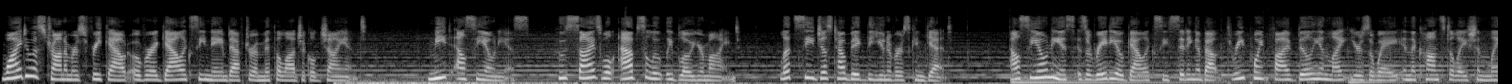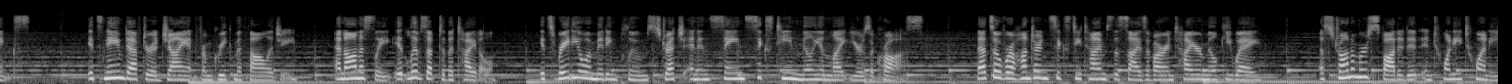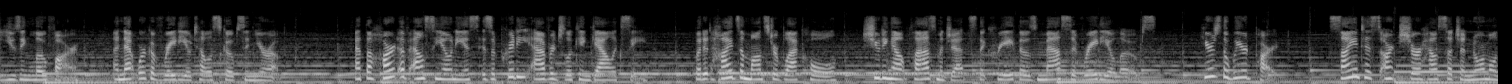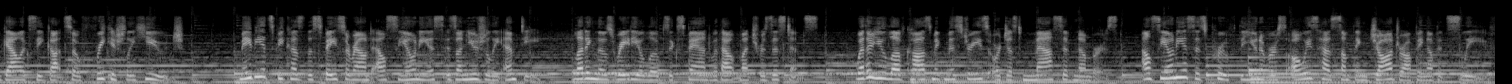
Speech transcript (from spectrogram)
Why do astronomers freak out over a galaxy named after a mythological giant? Meet Alcyoneus, whose size will absolutely blow your mind. Let's see just how big the universe can get. Alcyoneus is a radio galaxy sitting about 3.5 billion light-years away in the constellation Lynx. It's named after a giant from Greek mythology, and honestly, it lives up to the title. Its radio-emitting plumes stretch an insane 16 million light-years across. That's over 160 times the size of our entire Milky Way. Astronomers spotted it in 2020 using LOFAR, a network of radio telescopes in Europe. At the heart of Alcyoneus is a pretty average-looking galaxy, but it hides a monster black hole, shooting out plasma jets that create those massive radio lobes. Here's the weird part. Scientists aren't sure how such a normal galaxy got so freakishly huge. Maybe it's because the space around Alcyoneus is unusually empty, letting those radio lobes expand without much resistance. Whether you love cosmic mysteries or just massive numbers, Alcyoneus is proof the universe always has something jaw-dropping up its sleeve.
